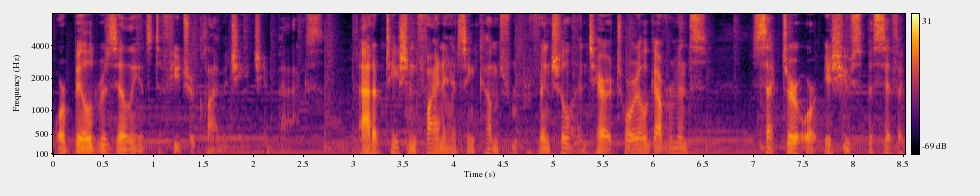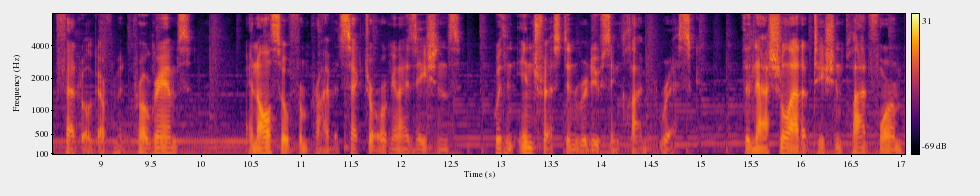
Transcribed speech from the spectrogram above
or build resilience to future climate change impacts. Adaptation financing comes from provincial and territorial governments, sector or issue specific federal government programs, and also from private sector organizations with an interest in reducing climate risk. The National Adaptation Platform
